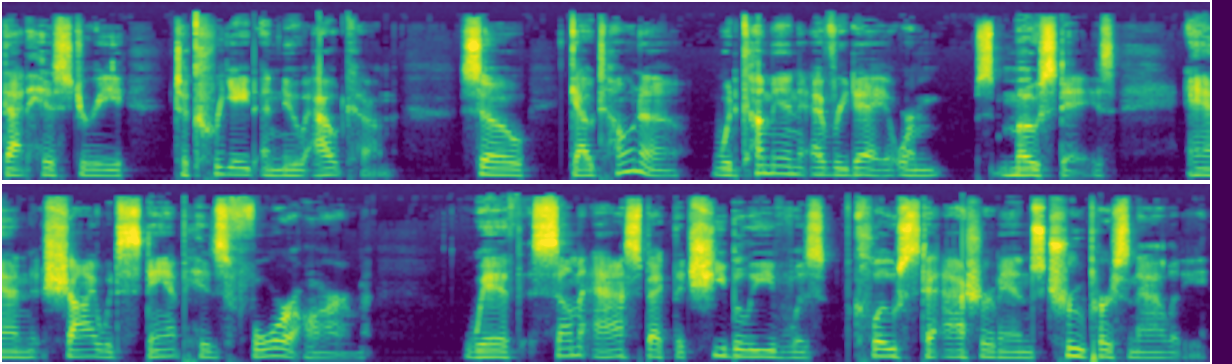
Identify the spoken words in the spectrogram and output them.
that history to create a new outcome. So Gaotona would come in every day or m- most days and Shai would stamp his forearm with some aspect that she believed was close to Ashravan's true personality.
